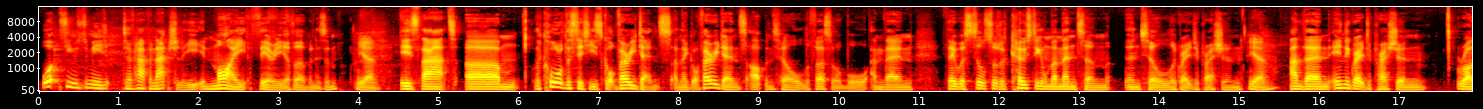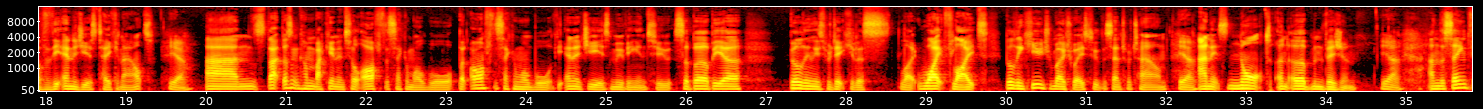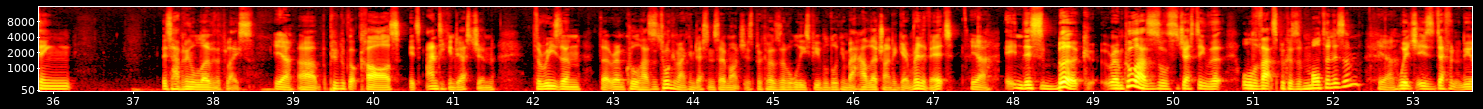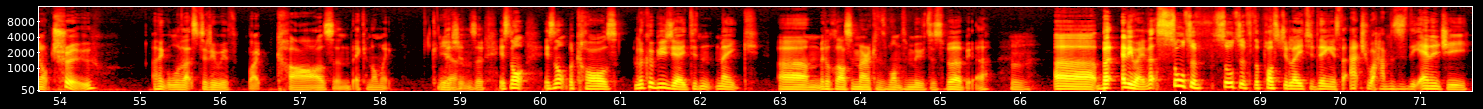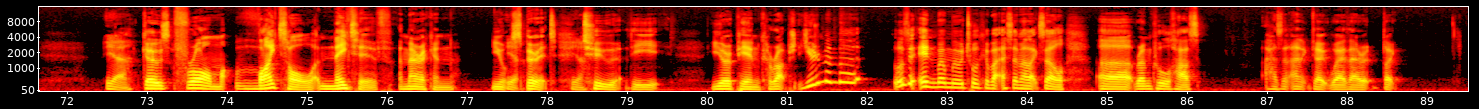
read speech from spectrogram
what seems to me to have happened actually, in my theory of urbanism, yeah, is that um, the core of the cities got very dense, and they got very dense up until the First World War, and then they were still sort of coasting on momentum until the Great Depression, yeah, and then in the Great Depression, rather the energy is taken out, yeah, and that doesn't come back in until after the Second World War. But after the Second World War, the energy is moving into suburbia, building these ridiculous like white flights, building huge motorways through the centre of town, yeah, and it's not an urban vision. yeah, And the same thing is happening all over the place. yeah, Uh, people have got cars. It's anti-congestion. The reason that Rem Koolhaas is talking about congestion so much is because of all these people talking about how they're trying to get rid of it yeah, in this book, Rem Koolhaas is also suggesting that all of that's because of modernism, yeah, which is definitely not true. I think all of that's to do with like cars and economic conditions. And It's not. It's not because Le Corbusier didn't make um, middle class Americans want to move to suburbia. Uh, but anyway, that's sort of sort of the postulated thing is that actually what happens is the energy yeah, goes from vital native American New York Yeah. spirit Yeah. to the European corruption. Do you remember? Was it in when we were talking about SMLXL? Uh, Rem Koolhaas has an anecdote where they're like,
